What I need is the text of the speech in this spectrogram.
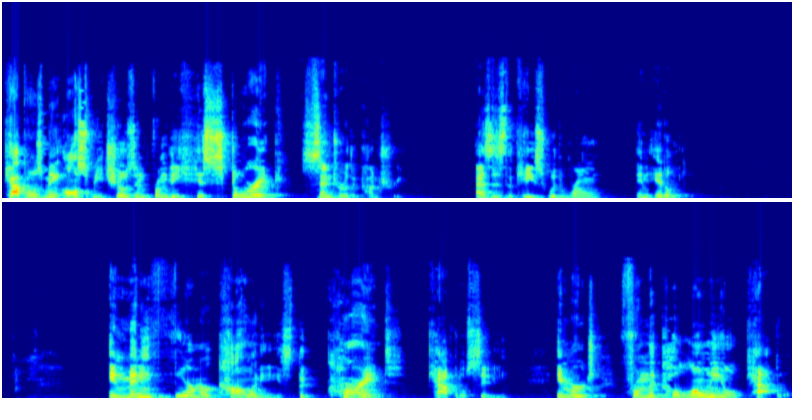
Capitals may also be chosen from the historic center of the country, as is the case with Rome in Italy. In many former colonies, the current capital city emerged from the colonial capital.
